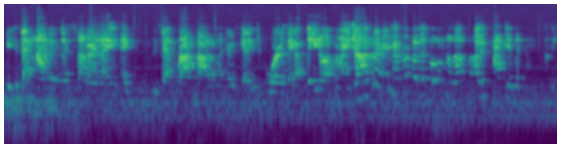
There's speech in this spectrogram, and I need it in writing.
because that happened this summer and I, I was at rock bottom. Like I was getting divorced, I got laid off from my job, and I remember when the phone hung up, I was happy. I'm like, I clean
